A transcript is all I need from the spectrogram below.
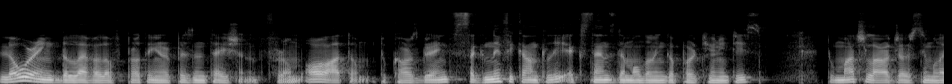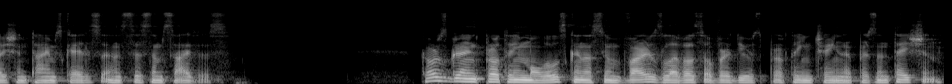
Lowering the level of protein representation from all atom to coarse grained significantly extends the modeling opportunities to much larger simulation timescales and system sizes. Coarse-grained protein models can assume various levels of reduced protein chain representation.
